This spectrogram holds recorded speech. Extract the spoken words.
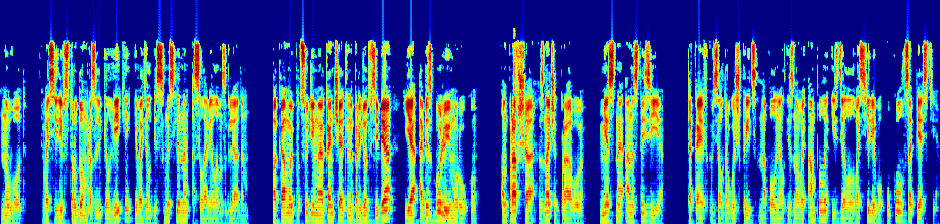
Ну вот. Васильев с трудом разлепил веки и водил бессмысленным, осоловелым взглядом. Пока мой подсудимый окончательно придет в себя, я обезболю ему руку. Он правша, значит правую. Местная анестезия. Такаев взял другой шприц, наполнил из новой ампулы и сделал Васильеву укол в запястье.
